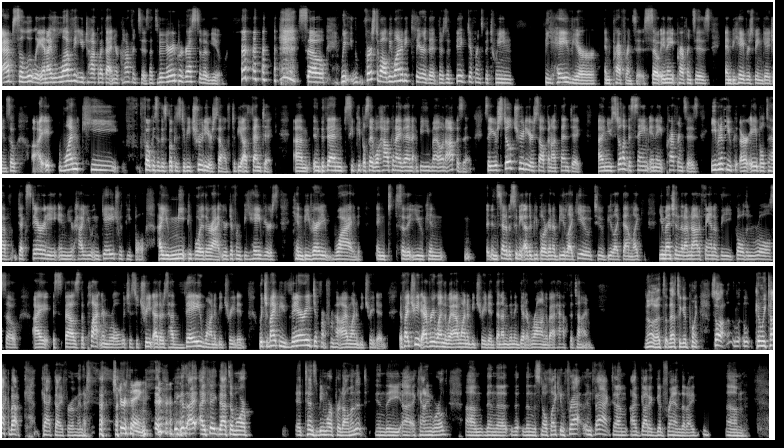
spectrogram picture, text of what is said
Absolutely. And I love that you talk about that in your conferences. That's very progressive of you. so we first of all, we want to be clear that there's a big difference between behavior and preferences. So innate preferences and behaviors we engage in. So I, one key f- focus of this book is to be true to yourself, to be authentic. Um, and, but then see people say, well, how can I then be my own opposite? So you're still true to yourself and authentic, and you still have the same innate preferences even if you are able to have dexterity in your how you engage with people how you meet people where they're at your different behaviors can be very wide and so that you can instead of assuming other people are going to be like you to be like them like you mentioned that i'm not a fan of the golden rule so i espouse the platinum rule which is to treat others how they want to be treated which might be very different from how i want to be treated if i treat everyone the way i want to be treated then i'm going to get it wrong about half the time no, that's that's a good point. So, uh, can we talk about cacti for a minute? sure thing. because I, I think that's a more it tends to be more predominant in the uh, accounting world um, than the, the, than the snowflake. In, fra- in fact, um, I've got a good friend that I um,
